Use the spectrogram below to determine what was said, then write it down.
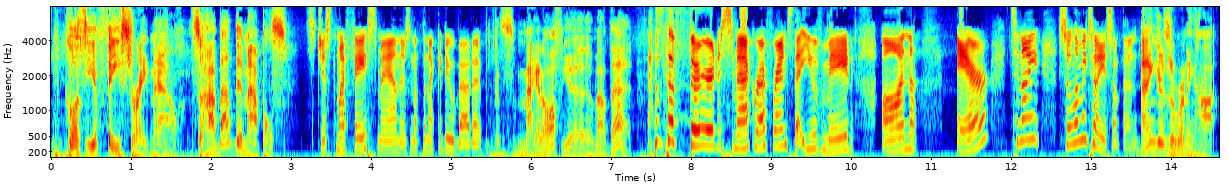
because of your face right now. So how about them apples? it's just my face, man. There's nothing I could do about it. Can smack it off you about that. That's the third smack reference that you have made on air tonight. So let me tell you something. Angers are running hot.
